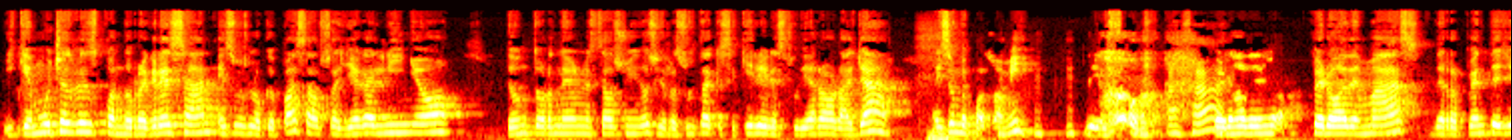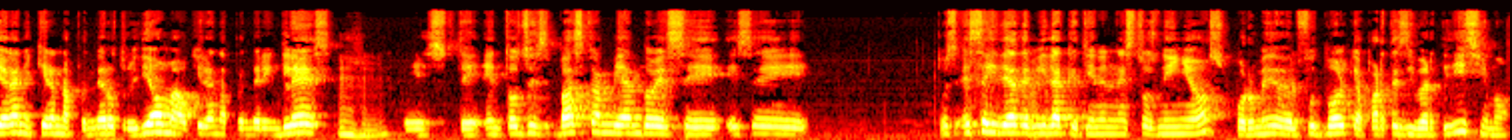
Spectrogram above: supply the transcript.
Y que muchas veces cuando regresan eso es lo que pasa, o sea, llega el niño de un torneo en Estados Unidos y resulta que se quiere ir a estudiar ahora ya, eso me pasó a mí, digo, pero, pero, además de repente llegan y quieren aprender otro idioma o quieren aprender inglés, este, entonces vas cambiando ese, ese, pues esa idea de vida que tienen estos niños por medio del fútbol, que aparte es divertidísimo.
